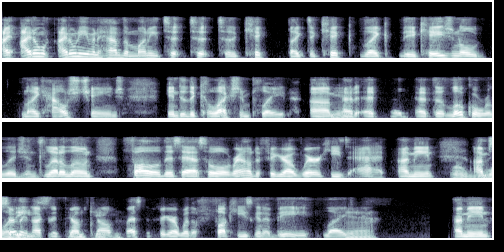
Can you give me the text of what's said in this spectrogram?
I, I don't i don't even have the money to to to kick like to kick like the occasional like house change into the collection plate um, yeah. at, at, at the local religions, let alone follow this asshole around to figure out where he's at. I mean, well, I'm certainly not going to jump southwest to figure out where the fuck he's going to be. Like, yeah. I mean,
